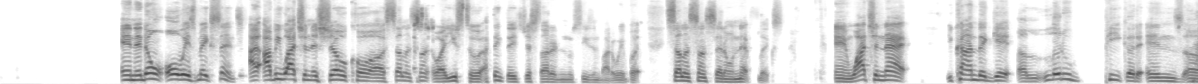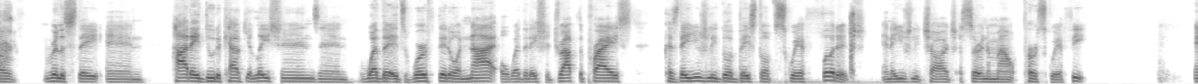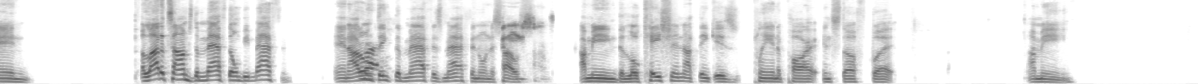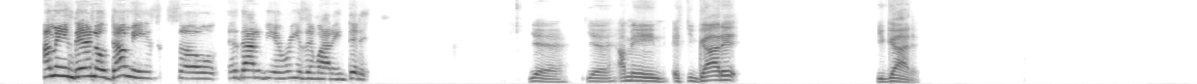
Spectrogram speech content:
And it don't always make sense. I, I'll be watching this show called uh, Selling Sun. Or I used to. I think they just started a new season, by the way. But Selling Sunset on Netflix, and watching that, you kind of get a little peek of the ends of real estate and how they do the calculations and whether it's worth it or not, or whether they should drop the price because they usually do it based off square footage and they usually charge a certain amount per square feet. And a lot of times the math don't be mathing. And I don't Right. think the math is mathing on this house. I mean, the location I think is playing a part and stuff, but I mean, I mean, they're no dummies, so it's got to be a reason why they did it. yeah, yeah. I mean, if you got it, you got it.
